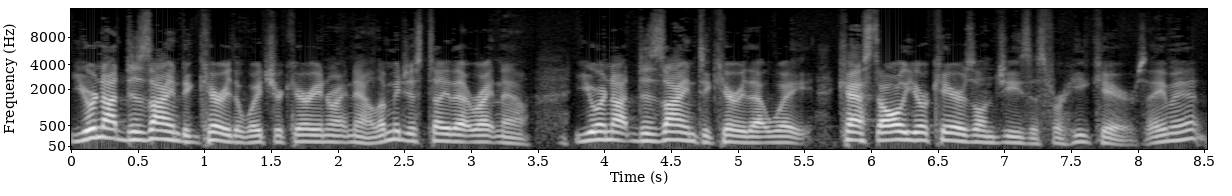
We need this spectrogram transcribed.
You're not designed to carry the weight you're carrying right now. Let me just tell you that right now. You are not designed to carry that weight. Cast all your cares on Jesus, for he cares. Amen?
